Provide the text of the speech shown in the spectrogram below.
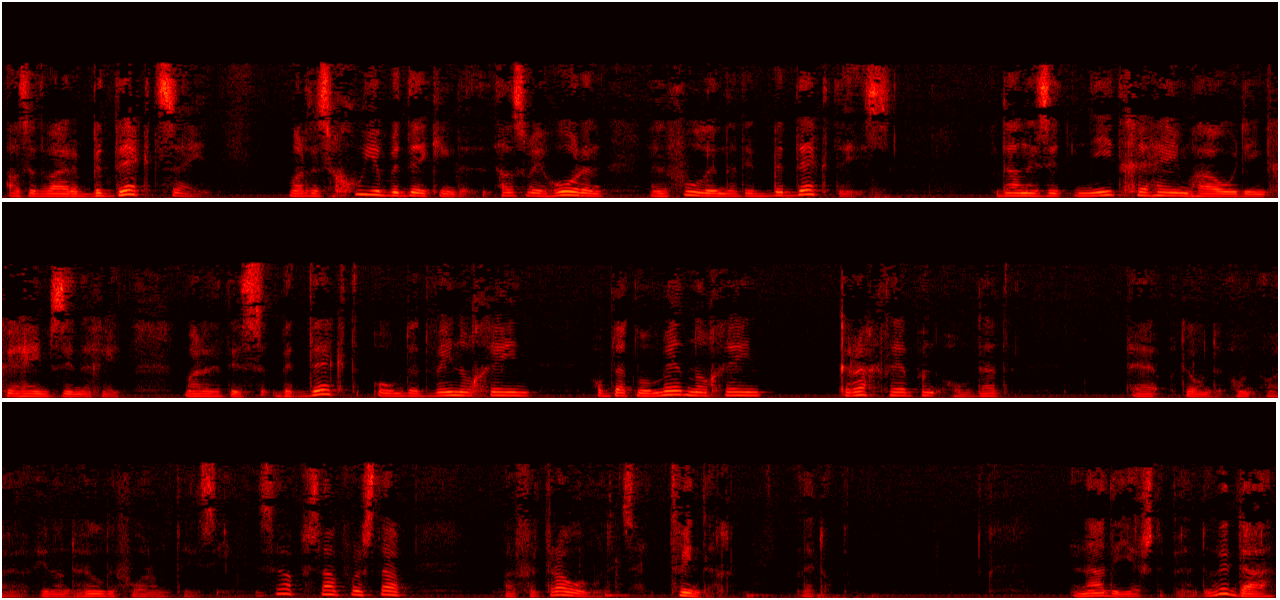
als het ware bedekt zijn. Maar het is een goede bedekking. Als wij horen en voelen dat het bedekt is, dan is het niet geheimhouding, geheimzinnigheid. Maar het is bedekt omdat wij nog geen, op dat moment nog geen kracht hebben om dat uh, in een hulde vorm te zien. Stap, stap voor stap. Maar vertrouwen moet het zijn. 20. Let op. Na de eerste punt. We daar.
